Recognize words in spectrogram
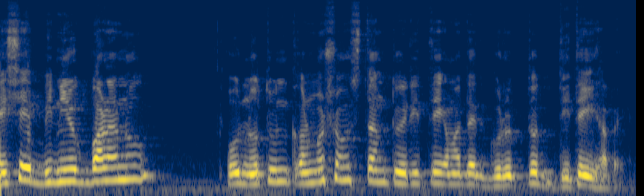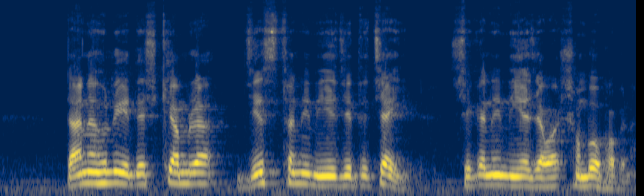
দেশে বিনিয়োগ বাড়ানো ও নতুন কর্মসংস্থান তৈরিতে আমাদের গুরুত্ব দিতেই হবে। তা না হলে এদেশকে আমরা যে স্থানে নিয়ে যেতে চাই, সেখানে নিয়ে যাওয়া সম্ভব হবে না।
